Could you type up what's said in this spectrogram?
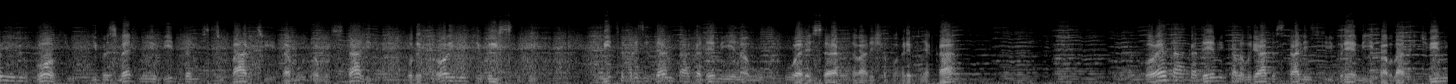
Палкою любов'ю і безмежною відданістю партії та мудрому Сталіну були пройняті виступи віце-президента Академії наук УРСР товариша Погребняка, поета-академіка, лауреата Сталінської премії Павла Тичини,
